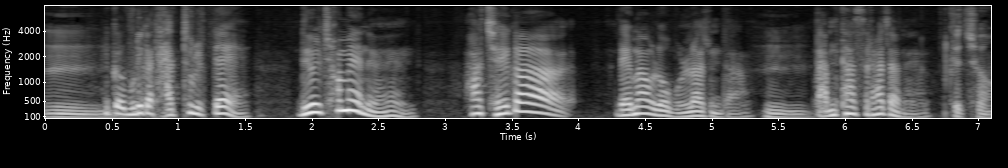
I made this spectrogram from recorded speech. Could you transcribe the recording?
음. 그러니까 우리가 다툴 때 늘 처음에는 아 제가 내 마음을 너무 몰라준다. 음. 남 탓을 하잖아요. 그렇죠.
